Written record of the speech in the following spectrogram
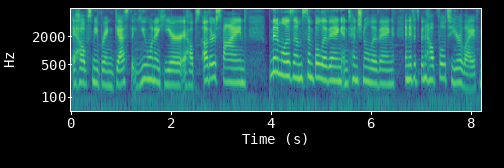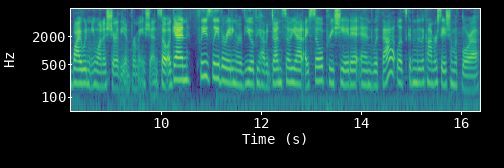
It helps me bring guests that you want to hear, it helps others find minimalism, simple living, intentional living. And if it's been helpful to your life, why wouldn't you want to share the information? So, again, please leave a rating review if you haven't done so yet. I so appreciate it. And with that, let's get into the conversation with Laura.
